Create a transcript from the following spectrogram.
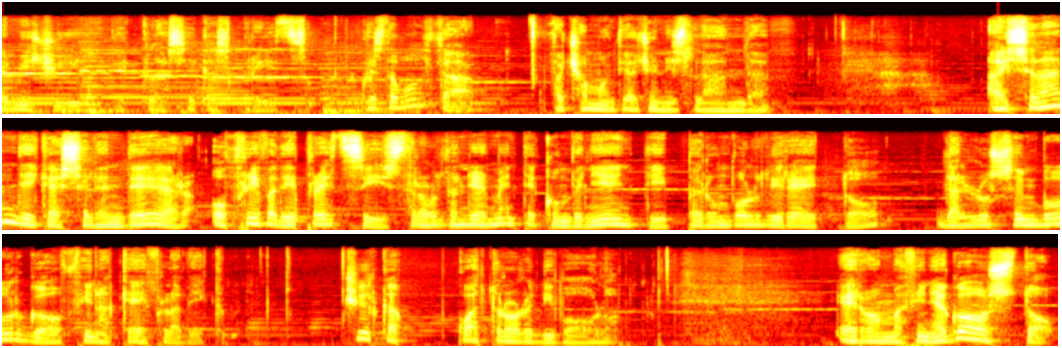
Bentrovati amici di Classica Spritz. Questa volta facciamo un viaggio in Islanda. Icelandic Iceland Air offriva dei prezzi straordinariamente convenienti per un volo diretto dal Lussemburgo fino a Keflavik, circa 4 ore di volo. Eravamo a fine agosto,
